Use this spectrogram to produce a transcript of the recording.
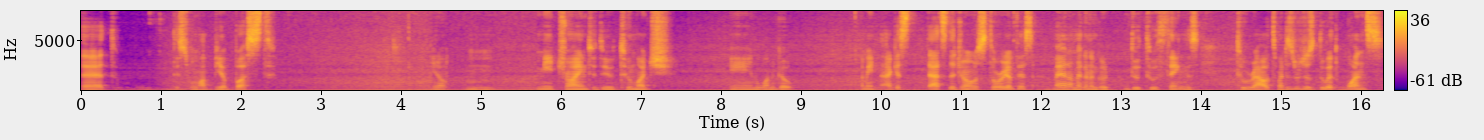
that this will not be a bust. You know, me trying to do too much in one go. I mean, I guess that's the general story of this. Man, I'm not gonna go do two things, two routes. Might as well just do it once.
